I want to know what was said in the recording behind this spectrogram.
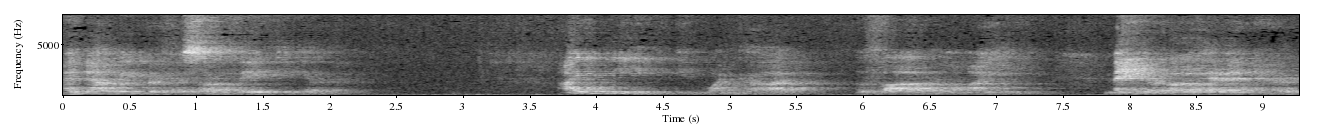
And now we profess our faith together. I believe in one God, the Father Almighty, maker of heaven and earth,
